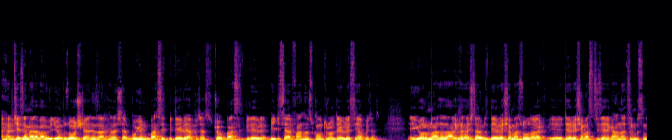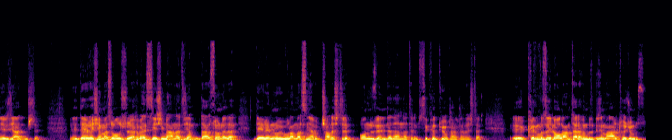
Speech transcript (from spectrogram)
Herkese merhaba, videomuza hoş geldiniz arkadaşlar. Bugün basit bir devre yapacağız. Çok basit bir devre. Bilgisayar fan hız kontrol devresi yapacağız. E, yorumlarda da arkadaşlarımız devre şeması olarak e, devre şeması çizerek anlatır mısın diye rica etmişler. E, devre şeması oluşturarak ben size şimdi anlatacağım. Daha sonra da devrenin uygulamasını yapıp çalıştırıp onun üzerinde de anlatırım. Sıkıntı yok arkadaşlar. E, kırmızı ile olan tarafımız bizim artı ucumuz.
